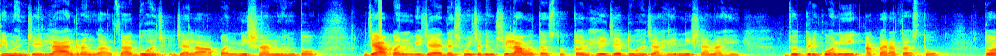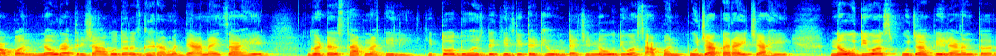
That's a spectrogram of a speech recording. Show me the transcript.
ती म्हणजे लाल रंगाचा ध्वज ज्याला आपण निशाण म्हणतो जे आपण विजयादशमीच्या दिवशी लावत असतो. तर हे जे ध्वज आहे निशाण आहे जो त्रिकोणी आकारात असतो तो आपण नवरात्रीच्या अगोदरच घरामध्ये आणायचा आहे. घटस्थापना केली की तो ध्वज देखील तिथे ठेवून त्याची नऊ दिवस आपण पूजा करायची आहे. नऊ दिवस पूजा केल्यानंतर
